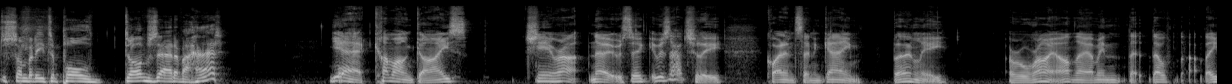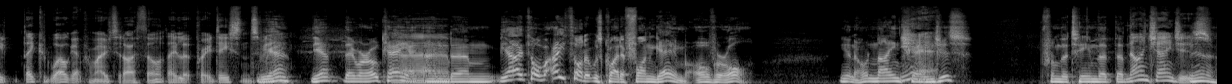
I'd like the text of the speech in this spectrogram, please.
somebody to pull doves out of a hat. Yeah, come on, guys, cheer up. No, it was a, it was actually quite an entertaining game. Burnley are all right, aren't they? I mean, they- they'll they they could well get promoted. I thought they looked pretty decent to me. Yeah, yeah, they were okay, and um, yeah, I thought I thought it was quite a fun game overall. You know, nine Yeah. changes from the team that, that nine changes. Yeah.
